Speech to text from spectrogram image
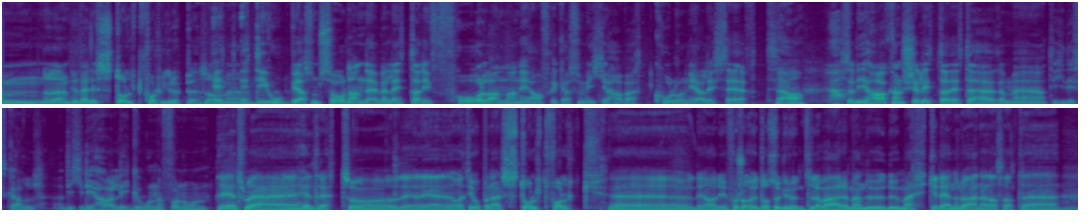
mm, det er en veldig stolt folkegruppe. Som, Et, eh, Etiopia som sådan det er vel et av de få landene i Afrika som ikke har vært kolonialisert. Ja. Så de har kanskje litt av dette her med at ikke de skal, at ikke de har ligget under for noen. Det tror jeg er helt rett. Og, det, og Etiopia er et stolt folk. Eh, det har de for så vidt også grunn til å være, men du, du merker det når du er der. Altså, at, det,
